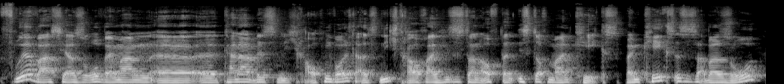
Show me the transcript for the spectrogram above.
früher war es ja so, wenn man äh, äh, Cannabis nicht rauchen wollte, als Nichtraucher hieß es dann oft, dann isst doch mal ein Keks. Beim Keks ist es aber so,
